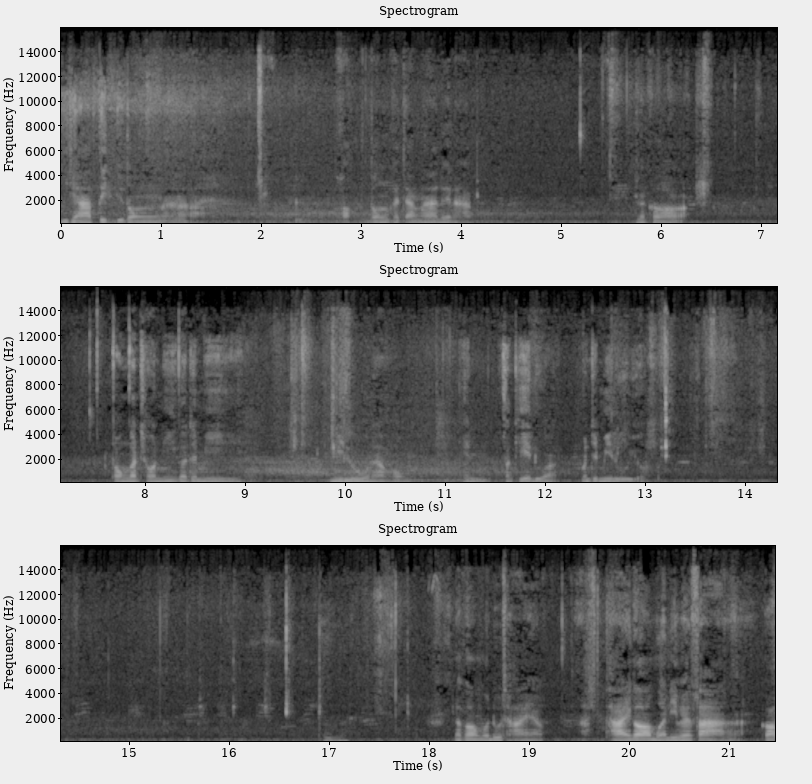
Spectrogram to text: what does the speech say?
VTR ติดอยู่ตรงอ่าขอบตรงกระจังหน้าด้วยนะครับ แล้วก็ ตรงกันชนนี่ก็จะมีมีรูนะครับผม เห็นสังเกตดูว่ามันจะมีรูอยู่ แล้วก็มาดูท้ายครับ ท้ายก็เหมือนอีเวซ่าก็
